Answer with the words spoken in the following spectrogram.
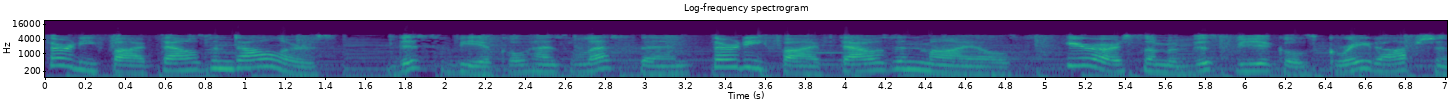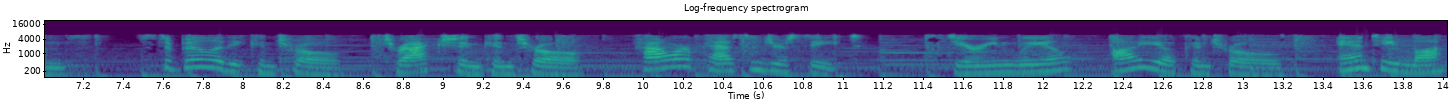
$35,000. This vehicle has less than 35,000 miles. Here are some of this vehicle's great options. Stability control, traction control, power passenger seat, steering wheel, audio controls, anti-lock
